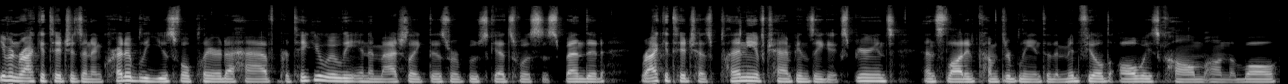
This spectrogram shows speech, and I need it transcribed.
Ivan Rakitic is an incredibly useful player to have, particularly in a match like this where Busquets was suspended. Rakitic has plenty of Champions League experience and slotted comfortably into the midfield, always calm on the ball.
